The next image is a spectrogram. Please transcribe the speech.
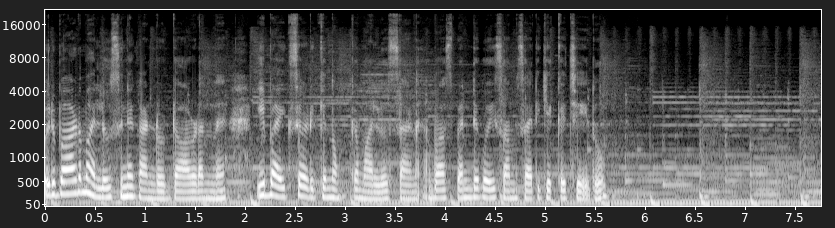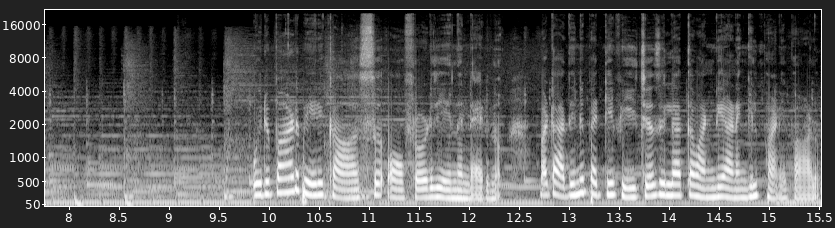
ഒരുപാട് മല്ലൂസിനെ കണ്ടു കേട്ടോ അവിടെ നിന്ന് ഈ ബൈക്ക്സ് ഓടിക്കുന്നൊക്കെ മല്ലൂസാണ്. അപ്പോൾ ഹസ്ബൻഡ് പോയി സംസാരിക്കുകയൊക്കെ ചെയ്തു. ഒരുപാട് പേര് കാസ് ഓഫ് റോഡ് ചെയ്യുന്നുണ്ടായിരുന്നു. ബട്ട് അതിന് പറ്റിയ ഫീച്ചേഴ്സ് ഇല്ലാത്ത വണ്ടിയാണെങ്കിൽ പണി പാളും.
